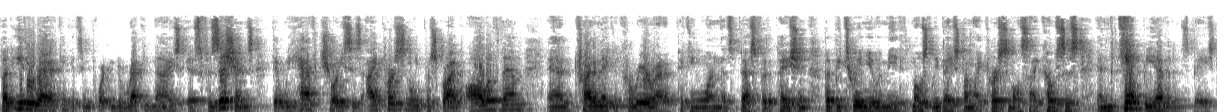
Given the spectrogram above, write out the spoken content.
but either way, I think it's important to recognize as physicians that we have choices. I personally prescribe all of them and try to make a career out of picking one that's best for the patient. But between you and me, it's mostly based on my personal psychosis and can't be evidence based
